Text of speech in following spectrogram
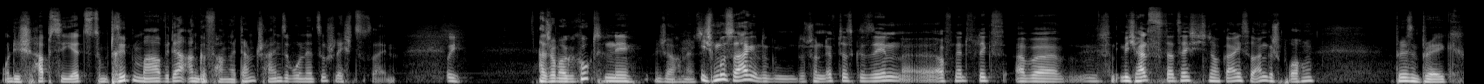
und ich habe sie jetzt zum dritten Mal wieder angefangen. Dann scheinen sie wohl nicht so schlecht zu sein. Ui. Hast du schon mal geguckt? Nee. Ich auch nicht. Ich muss sagen, du hast schon öfters gesehen äh, auf Netflix, aber mich hat es tatsächlich noch gar nicht so angesprochen. Prison Break.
